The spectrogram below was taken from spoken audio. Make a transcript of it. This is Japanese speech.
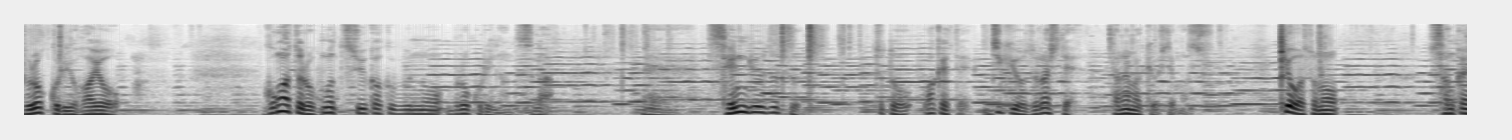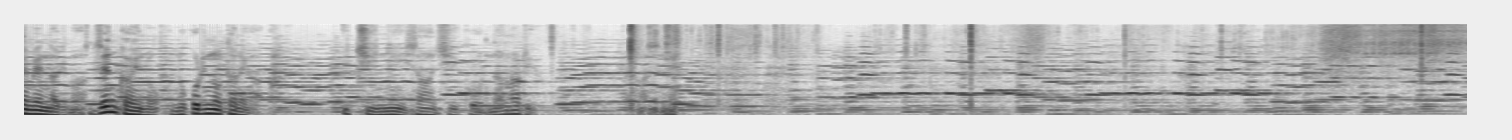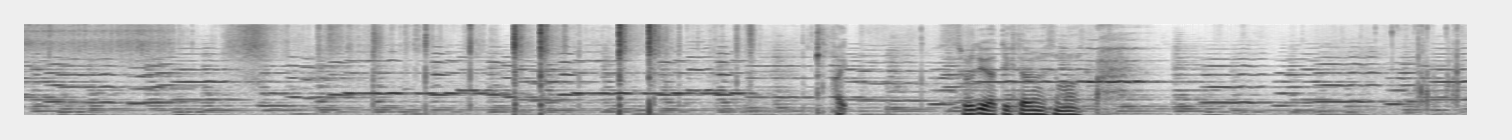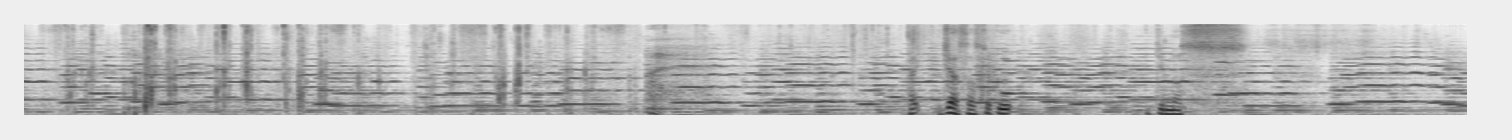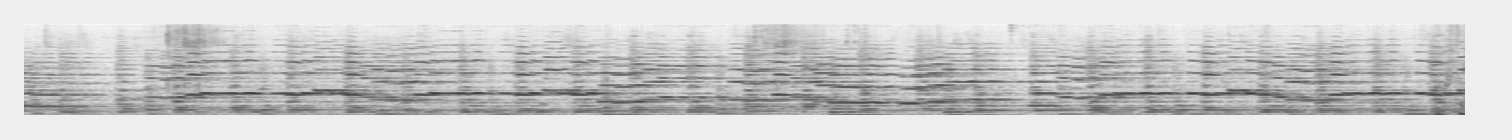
ブロッコリーおはよう5月6月収穫分のブロッコリーなんですが、えー、川柳ずつちょっと分けて時期をずらして種まきをしてます。今日はその3回目になります。前回の残りの種が12345 7粒ありますねそれではやっていきたいと思います。はい。じゃあ早速行ってみます。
